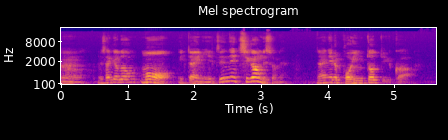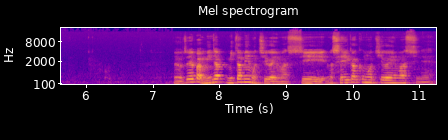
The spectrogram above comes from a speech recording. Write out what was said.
うん、先ほども言ったように全然違うんですよね。悩んでるポイントっていうか、うん、それやっぱ見見た目も違いますし性格も違いますしね。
